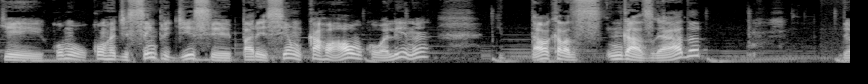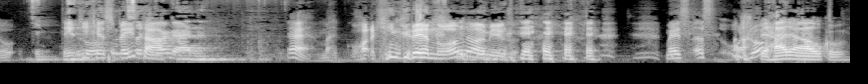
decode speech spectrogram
que, como o Conrad sempre disse, parecia um carro a álcool ali, né? Dava aquelas engasgadas. Deu, que, tem que respeitar. Devagar, né? É, mas agora que engrenou, meu amigo. mas o a jogo. Ferrari é álcool.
